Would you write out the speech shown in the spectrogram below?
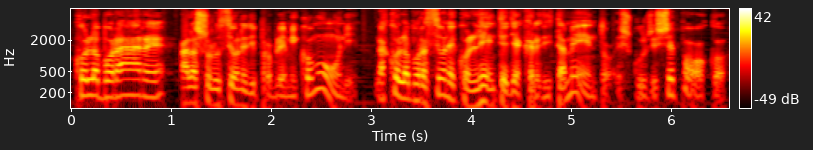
Collaborare alla soluzione di problemi comuni, la collaborazione con l'ente di accreditamento, scusi se poco,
